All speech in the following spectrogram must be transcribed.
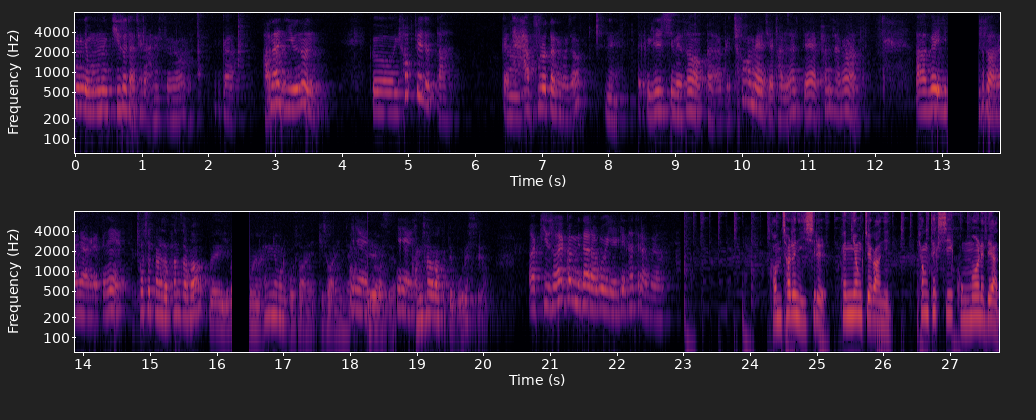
업무는 기소 자체를 안 했어요. 그러니까 안 한 이유는 그 협조해줬다. 그러니까 다 풀었다는 거죠. 네. 그 1심에서 아, 그 처음에 재판을 할때 판사가 아 왜 기소 안 하냐 그랬더니 첫 재판에서 판사가 왜 이번 횡령으로 고소 안, 기소 안 했냐 예. 물어봤어요. 예. 검사가 그때 뭘 했어요? 아 기소할 겁니다라고 얘기는 하더라고요. 검찰은 이 씨를 횡령죄가 아닌 평택시 공무원에 대한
